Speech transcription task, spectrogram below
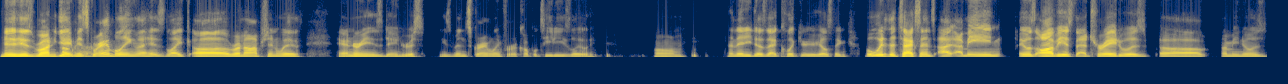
Yeah, His run game, his scrambling, uh, his like uh run option with Henry is dangerous. He's been scrambling for a couple TDs lately. Um, and then he does that click your heels thing. But with the Texans, I I mean, it was obvious that trade was uh I mean, it was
